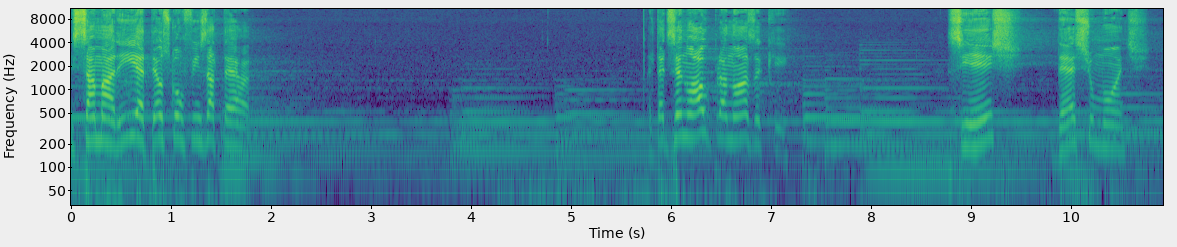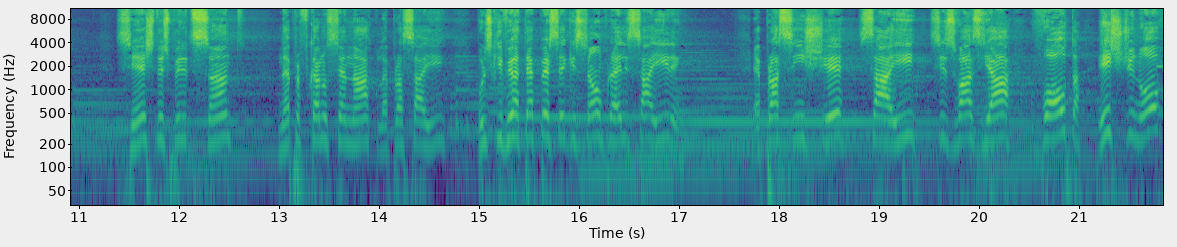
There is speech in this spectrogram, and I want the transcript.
e Samaria até os confins da terra. Ele está dizendo algo para nós aqui. Se enche, desce o monte, se enche do Espírito Santo, não é para ficar no cenáculo, é para sair. Por isso que veio até perseguição para eles saírem. É para se encher, sair, se esvaziar, volta, enche de novo,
